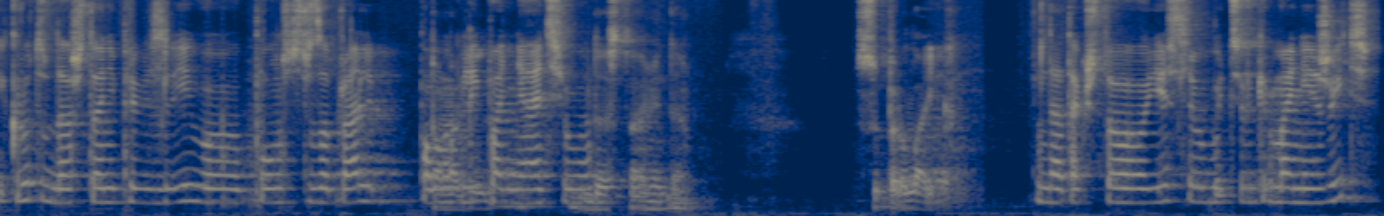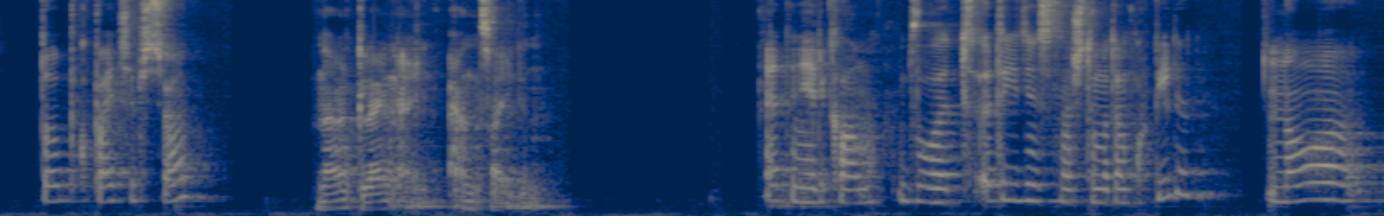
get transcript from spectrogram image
И круто, да, что они привезли его, полностью разобрали, помогли, Помогли. поднять его. Доставить, да. Супер лайк. Да, так что если вы будете в Германии жить, то покупайте все. На Klein Anzeigen. Это не реклама. Вот, это единственное, что мы там купили, но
